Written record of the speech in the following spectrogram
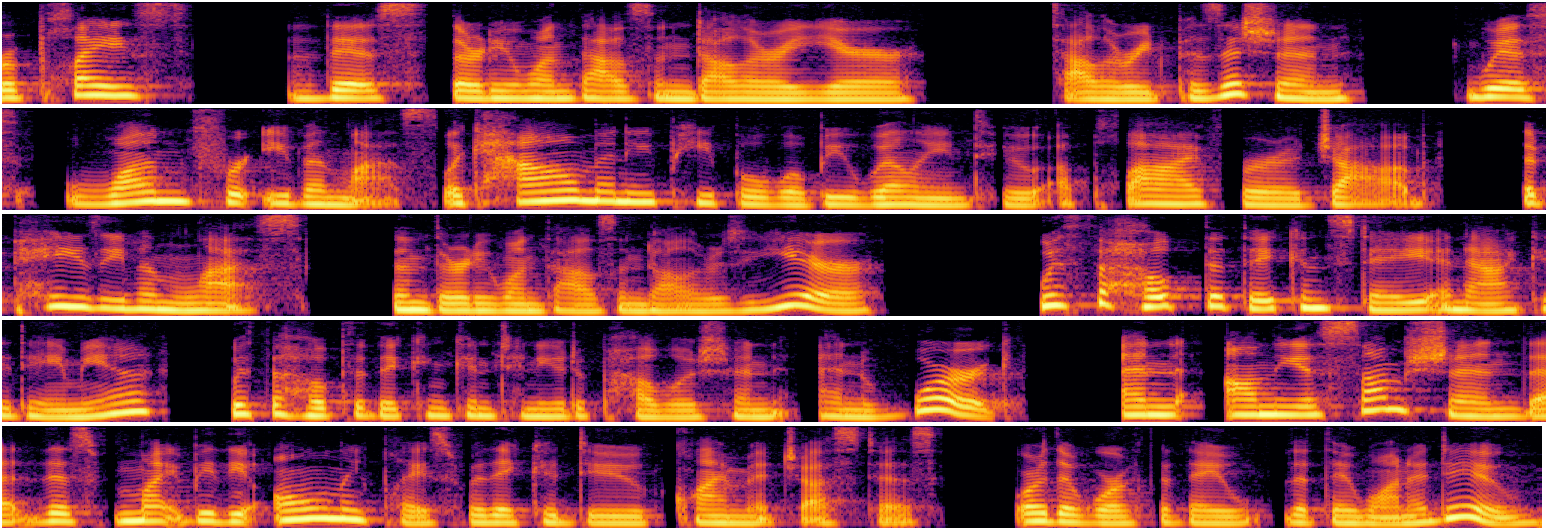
replace this $31,000 a year salaried position with one for even less. Like, how many people will be willing to apply for a job that pays even less than $31,000 a year with the hope that they can stay in academia, with the hope that they can continue to publish and, and work, and on the assumption that this might be the only place where they could do climate justice or the work that they that they want to do.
